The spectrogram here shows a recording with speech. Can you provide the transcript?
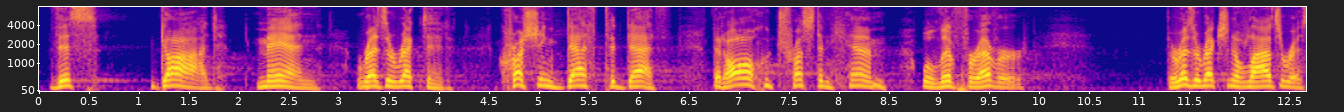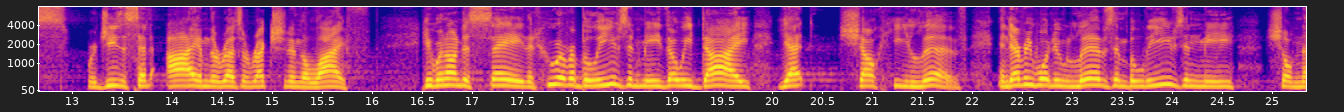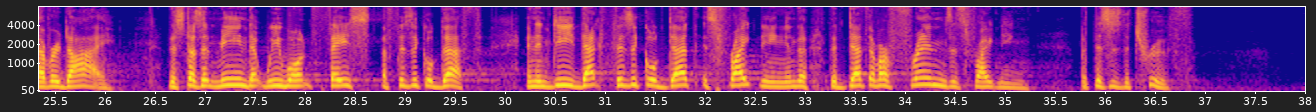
This God, man, resurrected, crushing death to death, that all who trust in him will live forever. The resurrection of Lazarus, where Jesus said, I am the resurrection and the life. He went on to say that whoever believes in me, though he die, yet shall he live. And everyone who lives and believes in me shall never die. This doesn't mean that we won't face a physical death. And indeed, that physical death is frightening, and the, the death of our friends is frightening. But this is the truth.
